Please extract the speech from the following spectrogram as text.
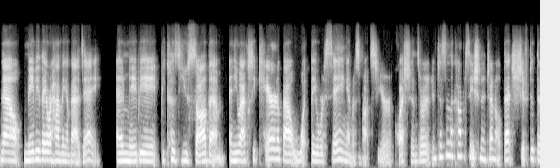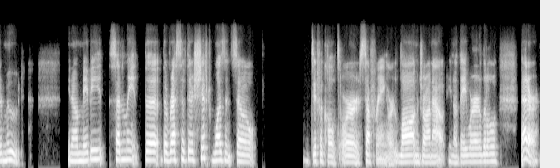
now, maybe they were having a bad day. And maybe because you saw them and you actually cared about what they were saying in response to your questions or just in the conversation in general, that shifted their mood. You know, maybe suddenly the the rest of their shift wasn't so difficult or suffering or long drawn out. You know, they were a little better.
